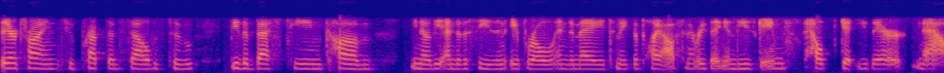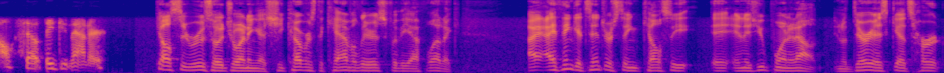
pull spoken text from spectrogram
they're trying to prep themselves to be the best team come you know the end of the season april into may to make the playoffs and everything and these games help get you there now. So they do matter. Kelsey russo joining us. She covers the cavaliers for the athletic. I, I think it's interesting kelsey and as you pointed out you know darius gets hurt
